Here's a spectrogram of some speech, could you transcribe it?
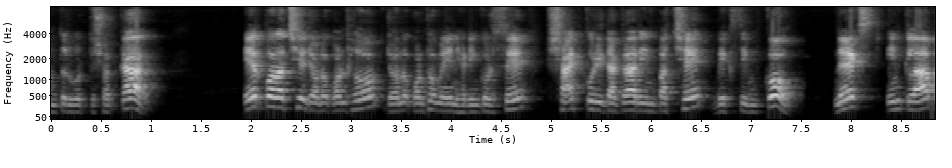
অন্তর্বর্তী সরকার। এরপর আছে জনকণ্ঠ। জনকণ্ঠ মেইন হেডিং করছে, ষাট কোটি টাকা ঋণ পাচ্ছে Beximco next Inqilab.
